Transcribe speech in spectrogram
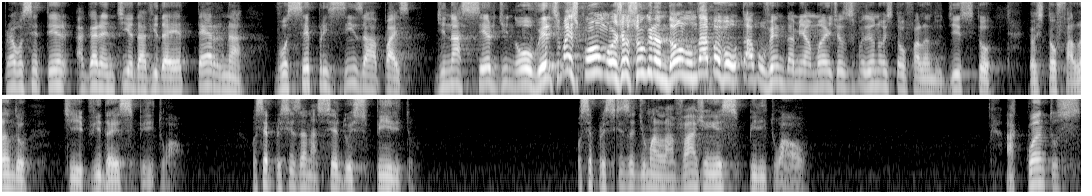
para você ter a garantia da vida eterna, você precisa, rapaz, de nascer de novo. Ele disse: Mas como? Hoje eu sou grandão, não dá para voltar para o vento da minha mãe. Jesus falou: Eu não estou falando disto, eu estou falando de vida espiritual. Você precisa nascer do espírito. Você precisa de uma lavagem espiritual. Há quantos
